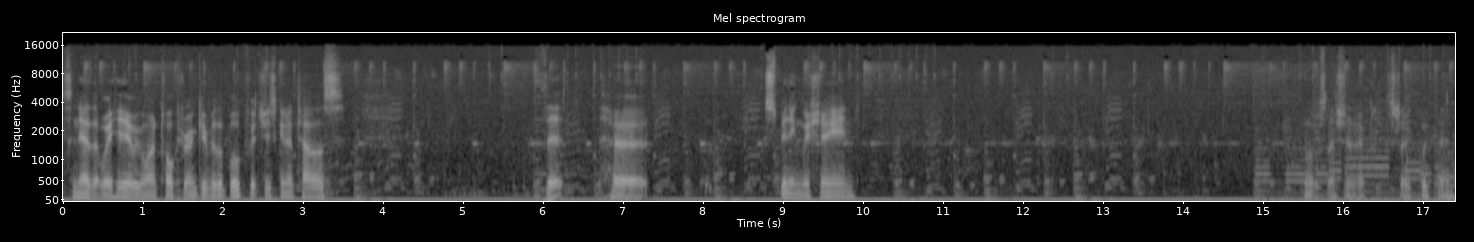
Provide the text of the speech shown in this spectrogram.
So now that we're here, we want to talk to her and give her the book, which is going to tell us that her spinning machine Oops, I should have should I quick then.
